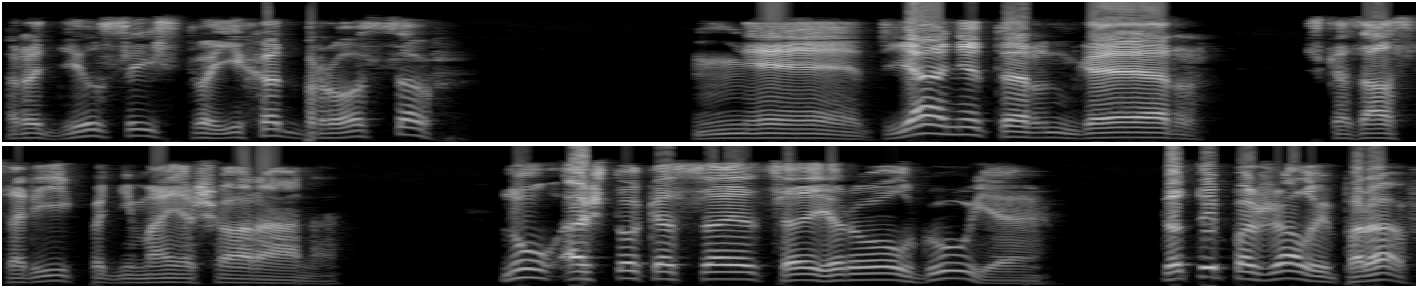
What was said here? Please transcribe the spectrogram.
родился из твоих отбросов. — Нет, я не Тенгер, — сказал старик, поднимая Шарана. — Ну, а что касается Ерол Гуя, то ты, пожалуй, прав.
